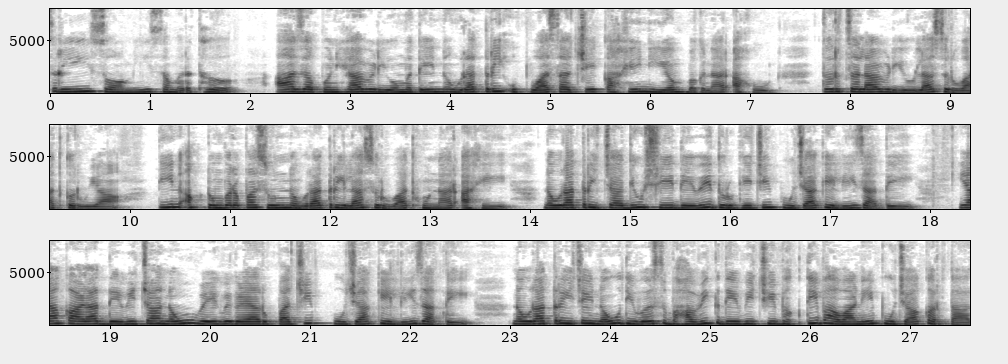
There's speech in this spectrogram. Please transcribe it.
श्री स्वामी समर्थ. आज आपण ह्या व्हिडिओमध्ये नवरात्री उपवासाचे काही नियम बघणार आहोत. तर चला व्हिडिओला सुरुवात करूया. तीन ऑक्टोंबरपासून नवरात्रीला सुरुवात होणार आहे. नवरात्रीच्या दिवशी देवी दुर्गेची पूजा केली जाते. या काळात देवीच्या नऊ वेगवेगळ्या रूपाची पूजा केली जाते. नवरात्रीचे नऊ दिवस भाविक देवीची भक्तिभावाने पूजा करतात.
